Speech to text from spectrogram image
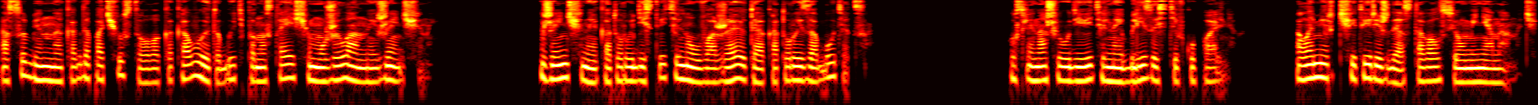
Особенно, когда почувствовала, каково это быть по-настоящему желанной женщиной. Женщиной, которую действительно уважают и о которой заботятся — После нашей удивительной близости в купальнях Аламир четырежды оставался у меня на ночь.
